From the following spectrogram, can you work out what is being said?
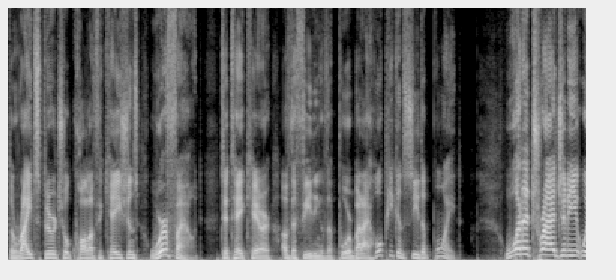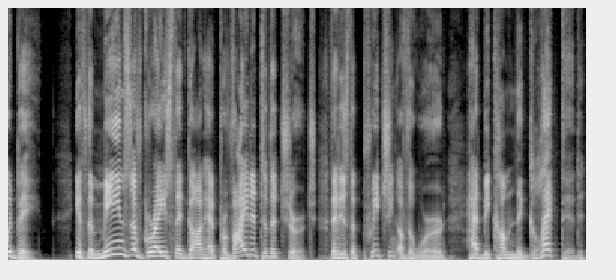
the right spiritual qualifications were found to take care of the feeding of the poor, but I hope you can see the point. What a tragedy it would be if the means of grace that God had provided to the church, that is, the preaching of the word, had become neglected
